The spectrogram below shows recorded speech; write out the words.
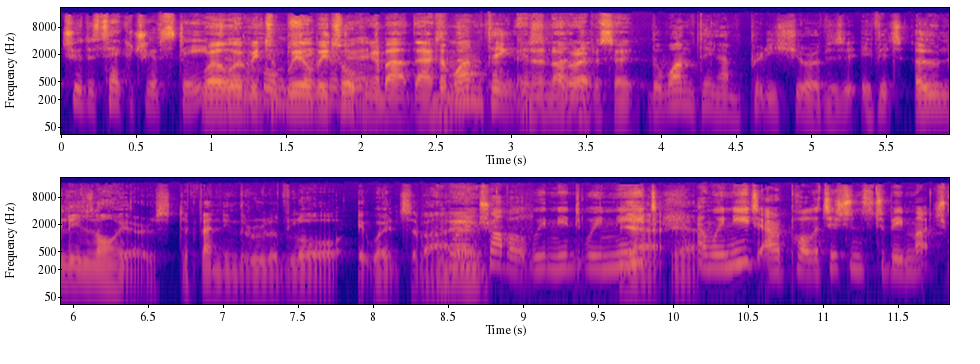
to the Secretary of State. Well, we'll be, Home we'll be talking about that The in, one a- thing in is- another uh, episode. The one thing I'm pretty sure of is if it's only lawyers defending the rule of law, it won't survive. We're in trouble. We need, we need, Yeah, yeah. and we need our politicians to be much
